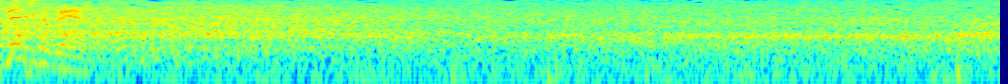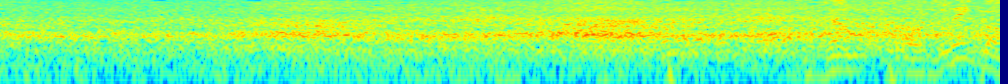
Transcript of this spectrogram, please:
De bal wordt weggewerkt. En dan Rodrigo.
